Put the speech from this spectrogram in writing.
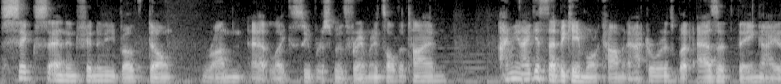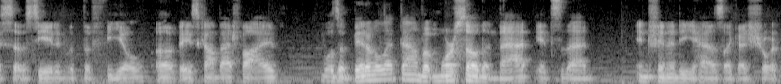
6 and Infinity both don't run at like super smooth frame rates all the time. I mean, I guess that became more common afterwards, but as a thing I associated with the feel of Ace Combat 5 was a bit of a letdown, but more so than that, it's that Infinity has like a short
